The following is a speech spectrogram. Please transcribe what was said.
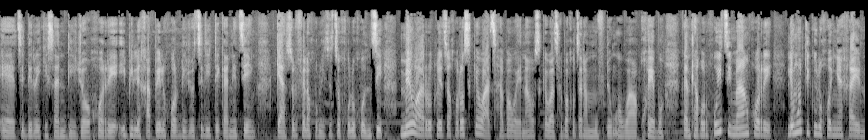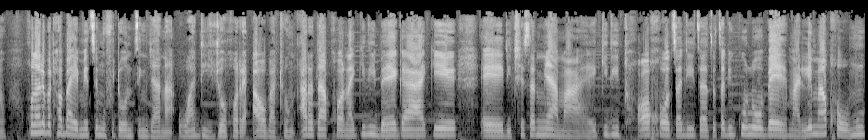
um tse di rekisang dijo. Gore ebile gape le gore dijo tse di itekanetseng ke a solofela gore o itsetse go le gontsi. Mme wa rotloetsa gore o seke wa tshaba wena o seke wa tshaba go tsena mo mofuteng o wa kgwebo. Ka ntlha gore go itsemang gore le mo tikologong ya gaeno go na le batho ba ba emetse mofuta o ntseng jaana wa dijo. Gore ao bathong a re tla kgona ke di-burger ke um ditšhesanyama ke ditlhogo tsa dikolobe malema kgomo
